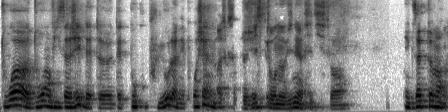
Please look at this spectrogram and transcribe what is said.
doit, doit envisager d'être beaucoup plus haut l'année prochaine. Parce que ça peut juste tourner au vinaigre cette histoire. Exactement.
